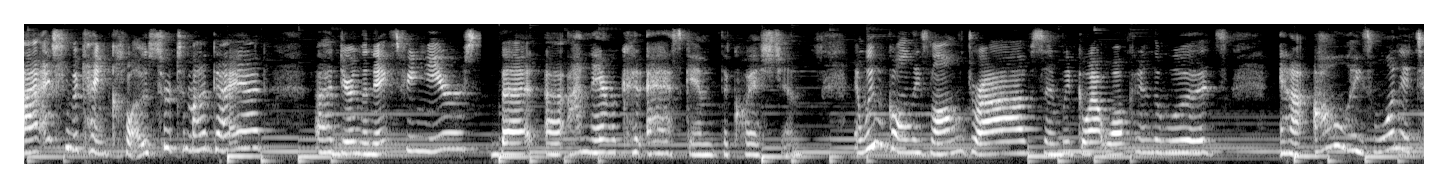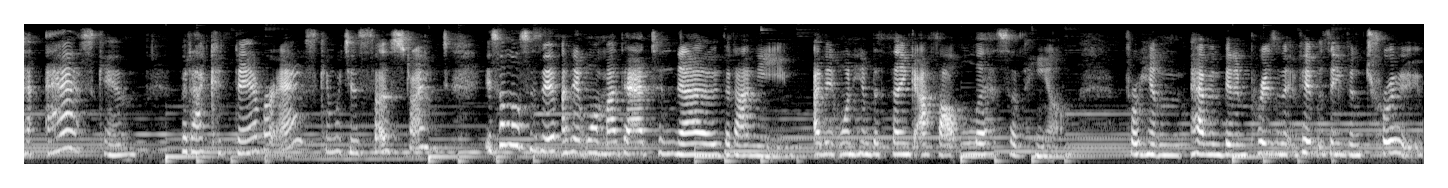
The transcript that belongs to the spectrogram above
I actually became closer to my dad uh, during the next few years, but uh, I never could ask him the question. And we would go on these long drives and we'd go out walking in the woods. And I always wanted to ask him, but I could never ask him, which is so strange. It's almost as if I didn't want my dad to know that I knew. I didn't want him to think I thought less of him for him having been in prison, if it was even true.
